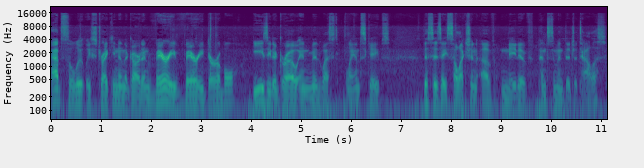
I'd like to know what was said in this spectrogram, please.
absolutely striking in the garden. Very, very durable, easy to grow in Midwest landscapes. This is a selection of native Penstemon digitalis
